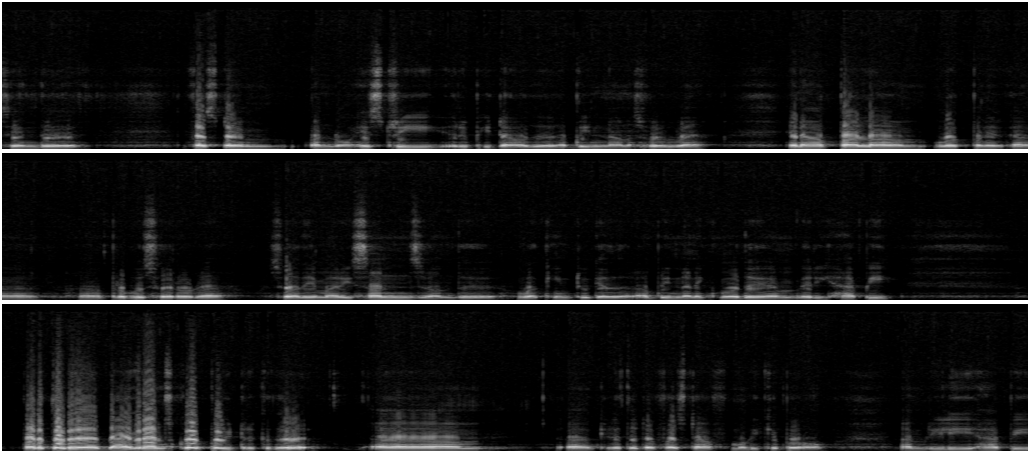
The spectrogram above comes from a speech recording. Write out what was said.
சேர்ந்து ஃபஸ்ட் டைம் பண்ணுறோம் ஹிஸ்ட்ரி ரிப்பீட் ஆகுது அப்படின்னு நான் சொல்வேன். ஏன்னா அப்பாலாம் ஒர்க் பண்ணியிருக்காங்க பிரபு சாரோட ஸோ அதே மாதிரி சன்ஸ் வந்து ஒர்க்கிங் டுகெதர் அப்படின்னு நினைக்கும் போது ஐ எம் வெரி ஹாப்பி படத்தோட பேக்ரவுண்ட் ஸ்கோர் போயிட்டு இருக்குது. Um, கிட்டத்தட்ட ஃபர்ஸ்ட் ஹாஃப் முடிக்க போகிறோம் ஐம் ரியலி ஹாப்பி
